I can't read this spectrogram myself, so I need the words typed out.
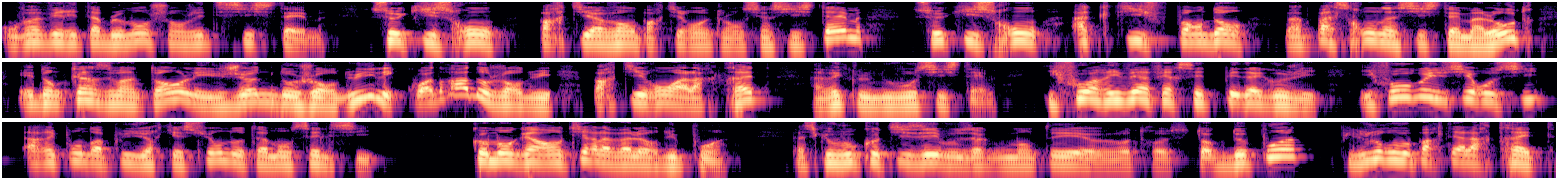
on va véritablement changer de système. Ceux qui seront partis avant partiront avec l'ancien système, ceux qui seront actifs pendant ben, passeront d'un système à l'autre, et dans 15-20 ans, les jeunes d'aujourd'hui, les quadras d'aujourd'hui, partiront à la retraite avec le nouveau système. Il faut arriver à faire cette pédagogie. Il faut réussir aussi à répondre à plusieurs questions, notamment celle-ci. Comment garantir la valeur du point Parce que vous cotisez, vous augmentez euh, votre stock de points, puis le jour où vous partez à la retraite,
